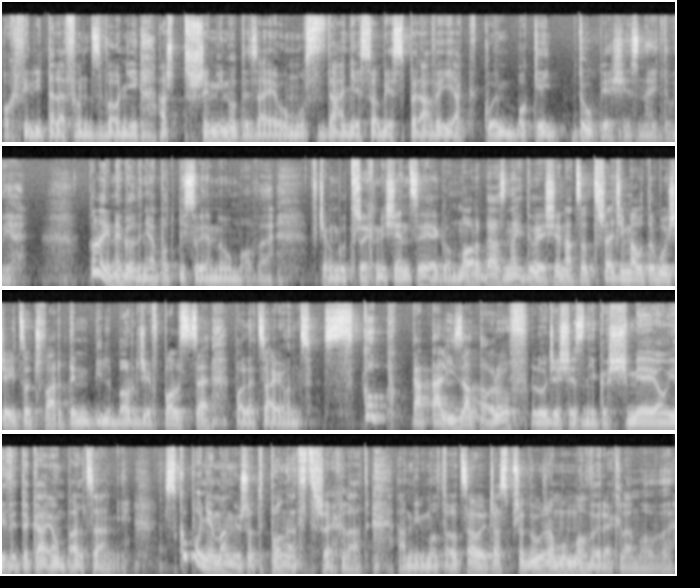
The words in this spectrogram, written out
Po chwili telefon dzwoni, aż trzy minuty zajęło mu zdanie sobie sprawy, jak głębokiej dupie się znajduje. Kolejnego dnia podpisujemy umowę. W ciągu trzech miesięcy jego morda znajduje się na co trzecim autobusie i co czwartym billboardzie w Polsce, polecając skup katalizatorów. Ludzie się z niego śmieją i wytykają palcami. Skupu nie mam już od ponad trzech lat, a mimo to cały czas przedłużam umowy reklamowe.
